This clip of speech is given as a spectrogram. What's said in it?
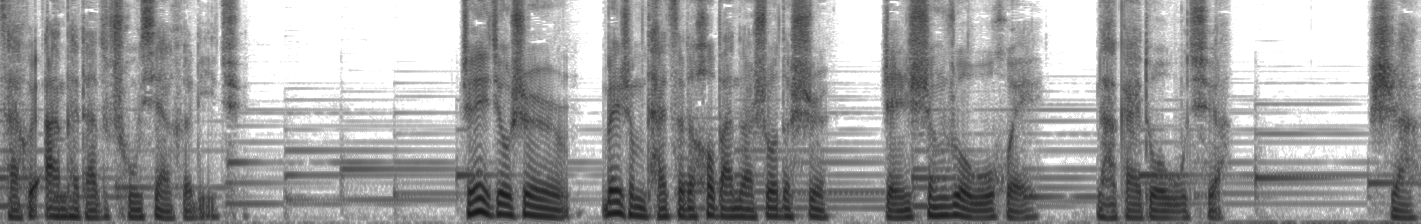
才会安排他的出现和离去。这也就是为什么台词的后半段说的是“人生若无悔，那该多无趣啊！”是啊，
